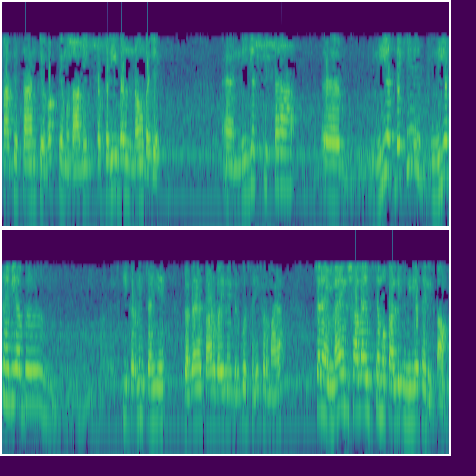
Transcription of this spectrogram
پاکستان کے وقت کے مطابق تقریباً نو بجے نیت کس طرح نیت دیکھیے، نیتیں بھی اب اس کی کرنی چاہیے۔ رضا تار بھائی نے بالکل صحیح فرمایا۔ چلیں، میں انشاءاللہ اس سے متعلق نیتیں لکھتا ہوں۔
